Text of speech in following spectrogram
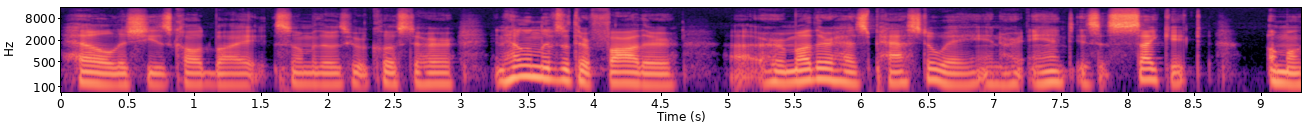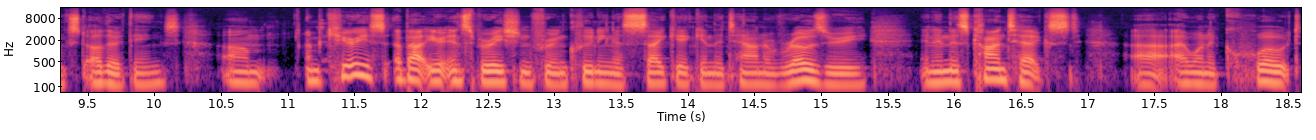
hell as she is called by some of those who are close to her. And helen lives with her father. Uh, her mother has passed away and her aunt is a psychic amongst other things. Um, I'm curious about your inspiration for including a psychic in the town of Rosary. And in this context, uh, I want to quote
